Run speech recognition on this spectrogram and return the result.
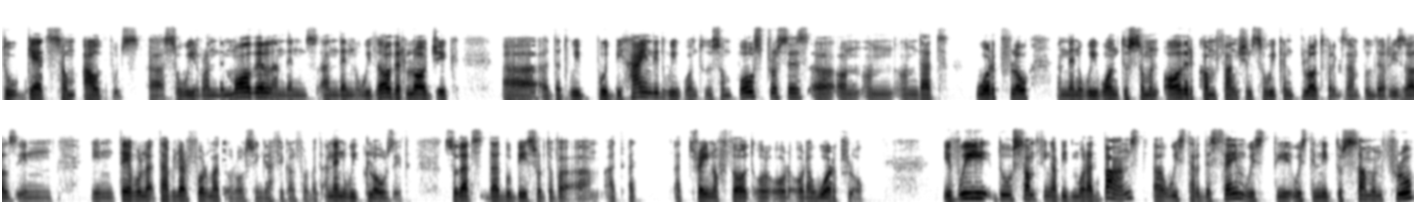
to get some outputs. Uh, so we run the model and then, and then with other logic, that we put behind it. We want to do some post process on, on, on that workflow and then we want to summon other com functions so we can plot for example the results in in tabular tabular format or also in graphical format and then we close it so that's that would be sort of a, um, a, a, a, train of thought or, or, or a workflow if we do something a bit more advanced, uh, we start the same. We still we still need to summon Frew,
